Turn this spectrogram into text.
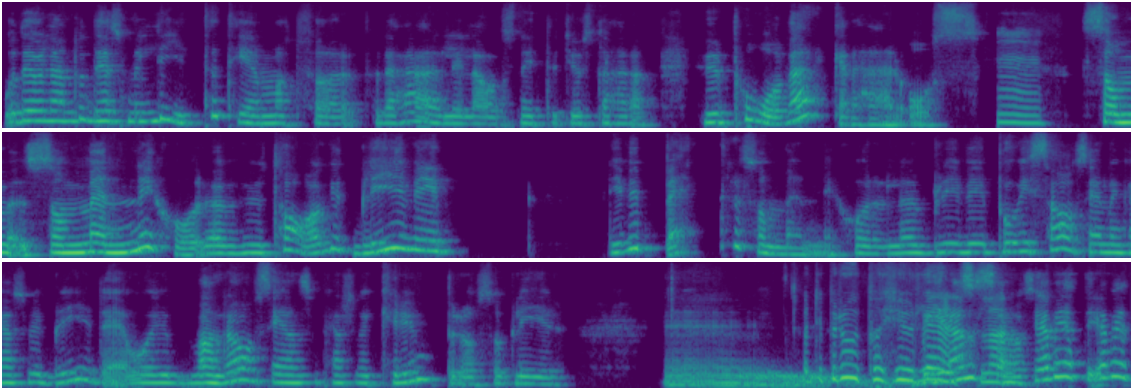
och det är väl ändå det som är lite temat för, för det här lilla avsnittet, just det här att hur påverkar det här oss? Mm. Som, som människor överhuvudtaget, blir vi blir vi bättre som människor eller blir vi på vissa avseenden kanske vi blir det och i andra avseenden så kanske vi krymper oss och blir eh, det beror på hur rädslan... Oss. Jag vet, jag vet,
